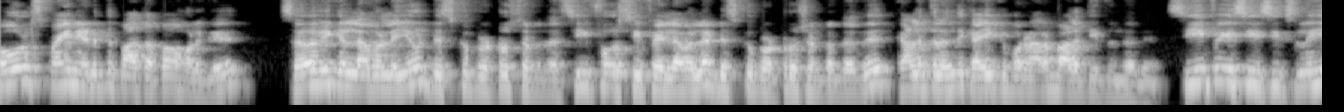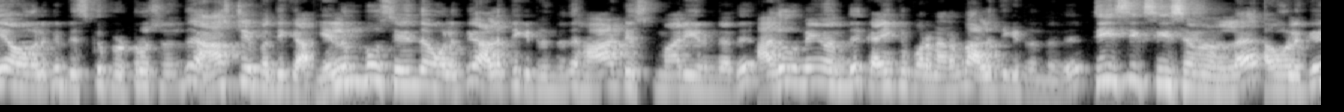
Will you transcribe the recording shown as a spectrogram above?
ஹோல் ஸ்பைன் எடுத்து பார்த்தப்ப அவங்களுக்கு சர்விக்கல் லெவல்லையும் டிஸ்க் ப்ரொட்ரூஷன் இருந்தது. சி ஃபோர் சி ஃபைவ் லெவல்ல டிஸ்க் ப்ரொட்ரூஷன் இருந்தது. கழுத்துல இருந்து கைக்கு போற நரம்பு அழுத்திட்டு இருந்தது. சி ஃபைவ் சி சிக்ஸ்லயும் அவங்களுக்கு டிஸ்க் ப்ரொட்ரூஷன் வந்து ஆஸ்டியோபதிக்கா எலும்பும் சேர்ந்து அவங்களுக்கு அழுத்திக்கிட்டு இருந்தது. ஹார்ட் டிஸ்க் மாதிரி இருந்தது. அதுவுமே வந்து கைக்கு போற நரம்பு அழுத்திக்கிட்டு இருந்தது. சி சிக்ஸ் சி செவன்ல அவங்களுக்கு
